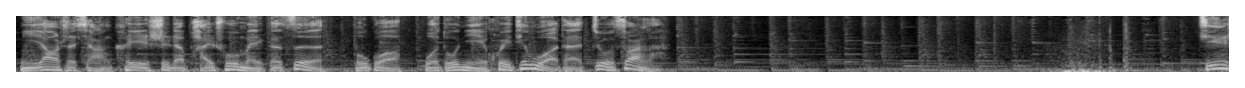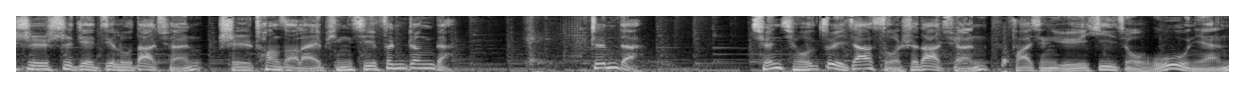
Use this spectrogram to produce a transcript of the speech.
你要是想，可以试着排出每个字。不过我赌你会听我的就算了。金氏世界纪录大全是创造来平息纷争的，真的。全球最佳琐事大全发行于一九五五年，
